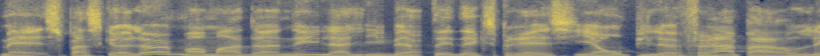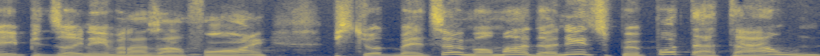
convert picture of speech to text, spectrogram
Mais c'est parce que là, à un moment donné, la liberté d'expression, puis le franc-parler, puis dire les vrais enfants, puis tout, ben tu sais, à un moment donné, tu peux pas t'attendre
